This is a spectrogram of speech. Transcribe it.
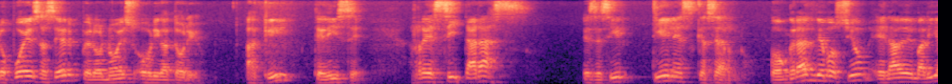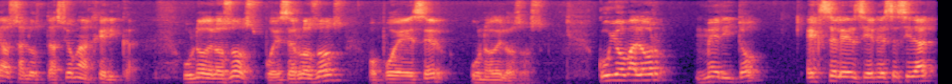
lo puedes hacer, pero no es obligatorio. Aquí te dice, recitarás, es decir, tienes que hacerlo. Con gran devoción el Ave María o salutación angélica. Uno de los dos, puede ser los dos o puede ser uno de los dos. Cuyo valor, mérito, excelencia y necesidad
